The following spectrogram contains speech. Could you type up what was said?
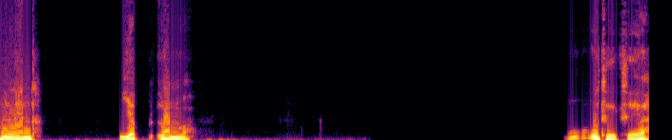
มันเล่นเหยียบลั่นบ่โอ้มาถือเสียวะ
